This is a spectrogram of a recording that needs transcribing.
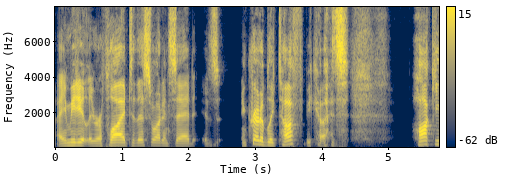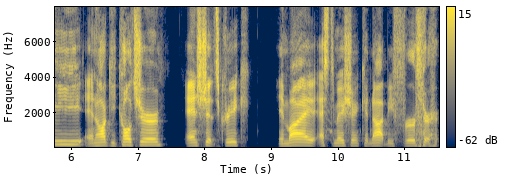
I immediately replied to this one and said it's incredibly tough because hockey and hockey culture and Schitt's Creek, in my estimation, could not be further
